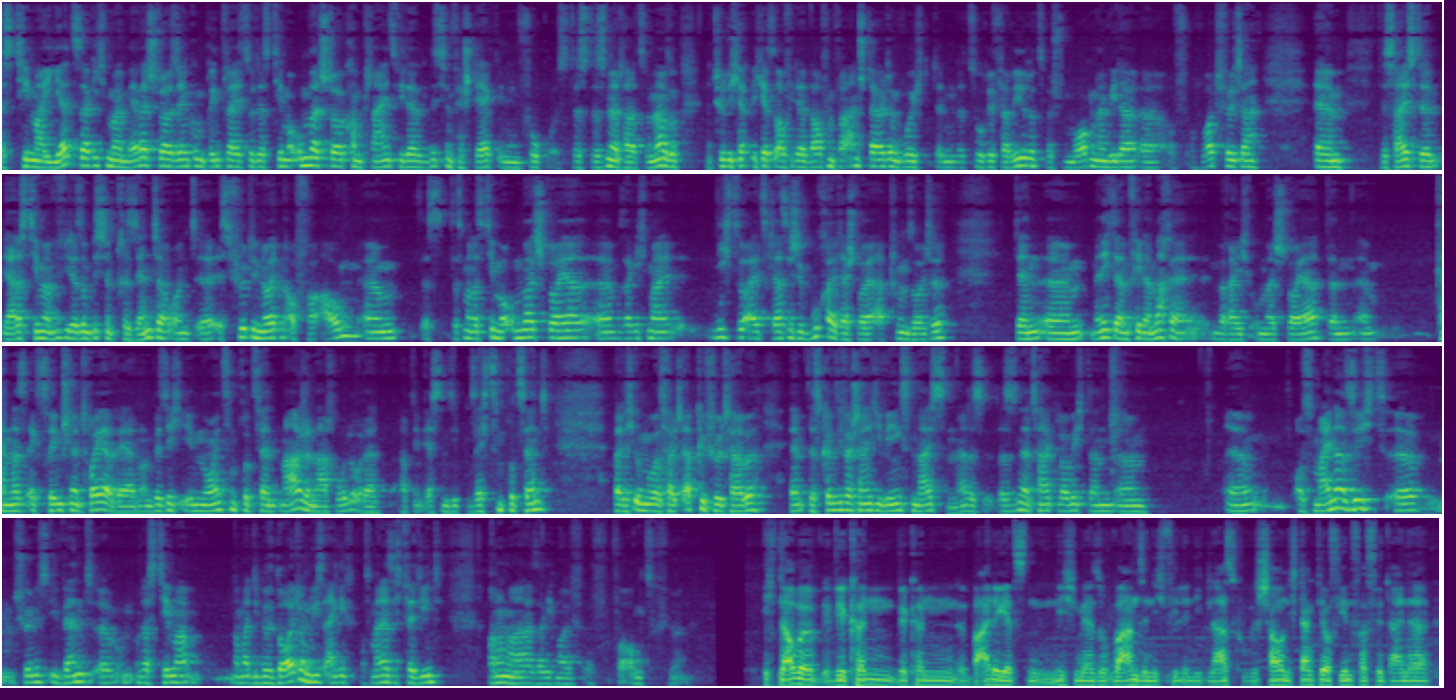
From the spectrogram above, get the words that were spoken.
das Thema jetzt, sage ich mal, Mehrwertsteuersenkung bringt vielleicht so das Thema Umsatzsteuer-Compliance wieder ein bisschen verstärkt in den Fokus. Das, das ist in der Tat so. Ne? Also natürlich habe ich jetzt auch wieder laufende Veranstaltungen, wo ich dann dazu referiere, zum Beispiel morgen dann wieder äh, auf, auf Wortfilter. Ähm, das heißt, äh, ja, das Thema wird wieder so ein bisschen präsenter und äh, es führt den Leuten auch vor Augen, ähm, dass, dass man das Thema Umsatzsteuer, äh, sage ich mal, nicht so als klassische Buchhaltersteuer abtun sollte. Denn ähm, wenn ich da einen Fehler mache im Bereich Umsatzsteuer, dann ähm, kann das extrem schnell teuer werden. Und bis ich eben 19 Prozent Marge nachhole oder ab dem ersten siebten 16 Prozent, weil ich irgendwo was falsch abgeführt habe, äh, das können sich wahrscheinlich die wenigsten leisten. Ne? Das, das ist in der Tat, glaube ich, dann ähm, äh, aus meiner Sicht äh, ein schönes Event, äh, um das Thema nochmal die Bedeutung, wie es eigentlich aus meiner Sicht verdient, auch nochmal, sage ich mal, vor Augen zu führen. Ich glaube, wir können, wir können beide jetzt nicht mehr so wahnsinnig viel in die Glaskugel schauen. Ich danke dir auf jeden Fall für deine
